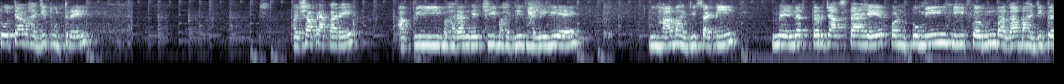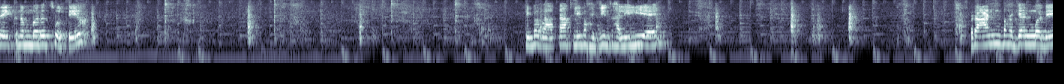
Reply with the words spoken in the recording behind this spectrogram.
तो त्या भाजीत उतरेल. अशा प्रकारे आपली भारांग्याची भाजी झालेली आहे. ह्या भाजीसाठी मेहनत तर जास्त आहे पण तुम्ही ही करून बघा भाजी तर एक नंबरच होते. हे बघा आता आपली भाजी झालेली आहे. रान भाज्यांमध्ये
